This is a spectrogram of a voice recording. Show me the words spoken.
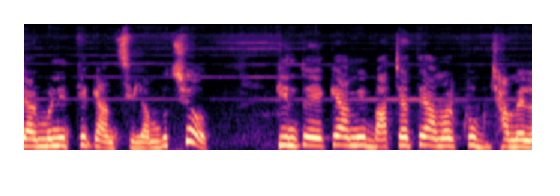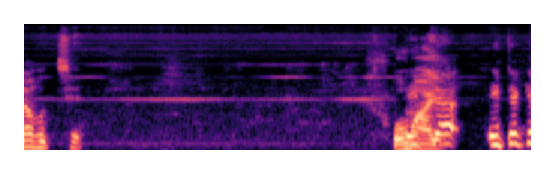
জার্মানির থেকে আনছিলাম বুঝছ? কিন্তু একে আমি বাঁচাতে আমার খুব ঝামেলা হচ্ছে। ও মাই এটাকে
